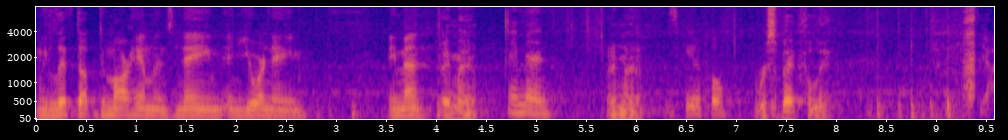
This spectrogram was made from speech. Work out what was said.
We lift up Damar Hamlin's name in your name. Amen. Amen. Amen. Amen. It's beautiful. Respectfully. Yeah.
